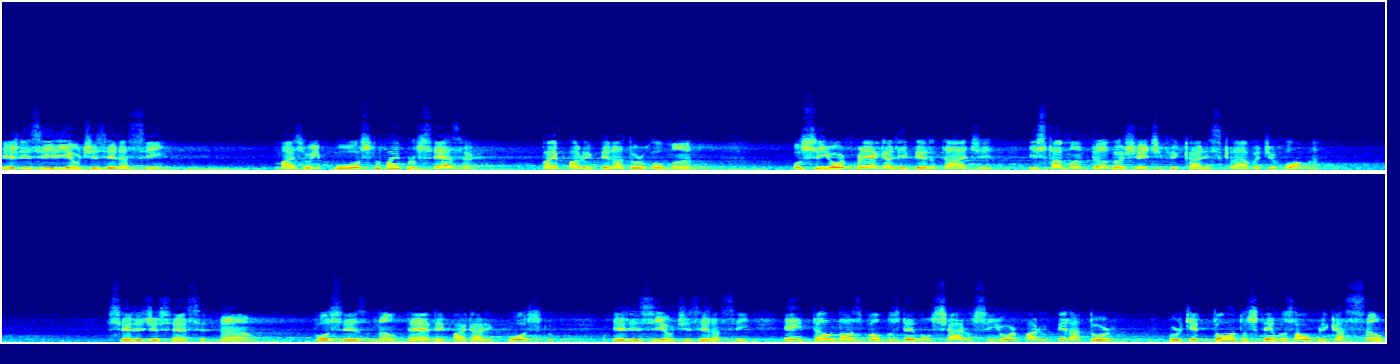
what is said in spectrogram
eles iriam dizer assim: mas o imposto vai para o César vai para o imperador romano. O Senhor prega a liberdade e está mandando a gente ficar escrava de Roma? Se ele dissesse, não, vocês não devem pagar imposto, eles iam dizer assim: então nós vamos denunciar o Senhor para o imperador, porque todos temos a obrigação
